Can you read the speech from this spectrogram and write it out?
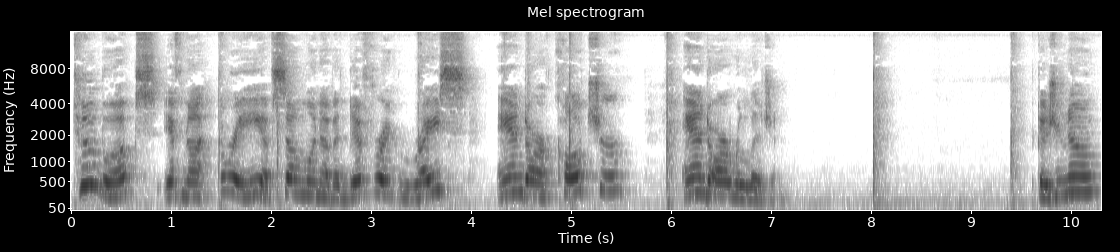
two books, if not three, of someone of a different race and our culture and our religion. Because you know,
